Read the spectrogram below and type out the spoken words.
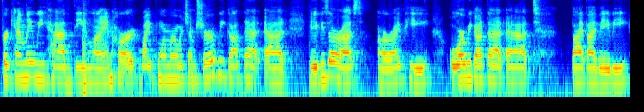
For Kenlee, we had the Lionheart wipe warmer, which I'm sure we got that at Babies R Us, RIP, or we got that at buybuy BABY.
